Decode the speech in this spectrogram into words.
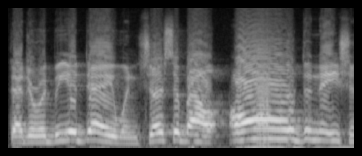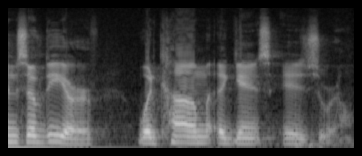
that there would be a day when just about all the nations of the earth would come against Israel.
